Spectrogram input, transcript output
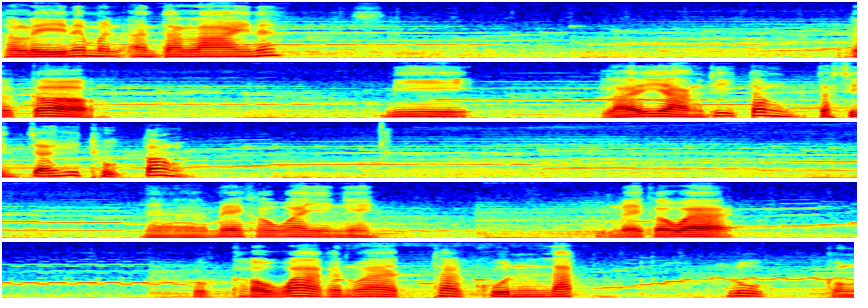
ทะเลเนี่ยมันอันตรายนะ แล้วก็มี หลายอย่างที่ต้องตัดสินใจให้ถูกต้องแม่เขาว่ายังไงคุณแม่ก็ว่าพวกเขาว่ากันว่าถ้าคุณรักลูกของ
